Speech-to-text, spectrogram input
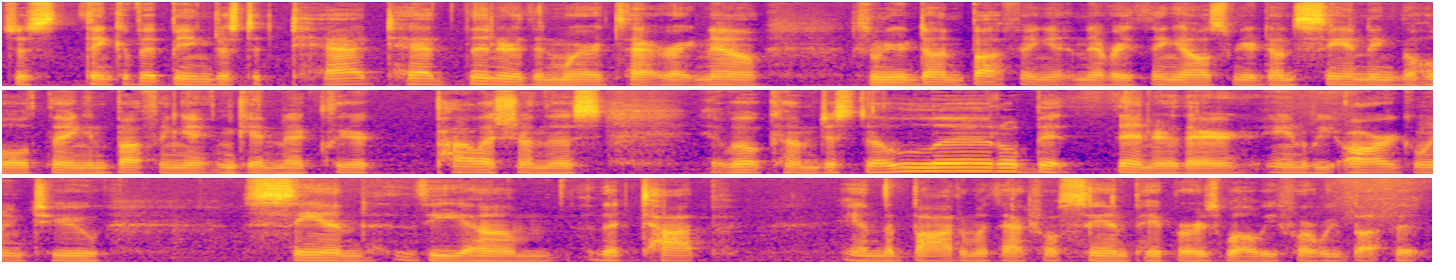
just think of it being just a tad, tad thinner than where it's at right now. Because when you're done buffing it and everything else, when you're done sanding the whole thing and buffing it and getting a clear polish on this, it will come just a little bit thinner there. And we are going to sand the, um, the top and the bottom with actual sandpaper as well before we buff it.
